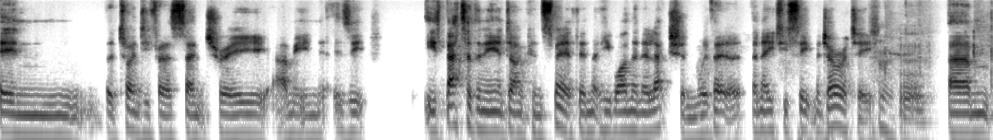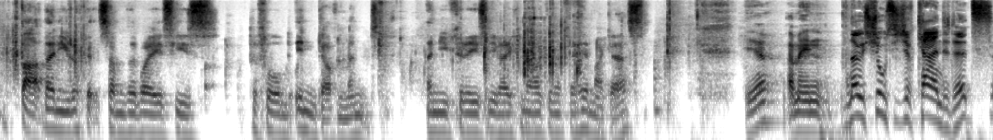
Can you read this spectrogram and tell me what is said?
in the 21st century, I mean, is he? He's better than Iain Duncan Smith in that he won an election with a, an 80 seat majority. Mm. Um, but then you look at some of the ways he's performed in government, and you could easily make an argument for him, I guess. Yeah, I mean, No shortage of candidates.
